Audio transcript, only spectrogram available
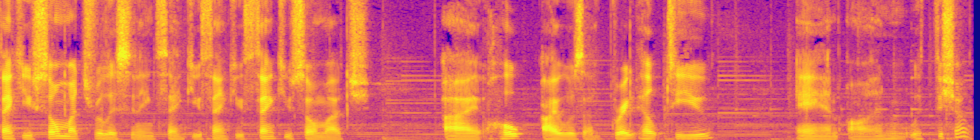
Thank you so much for listening. Thank you, thank you, thank you so much. I hope I was a great help to you. And on with the show.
